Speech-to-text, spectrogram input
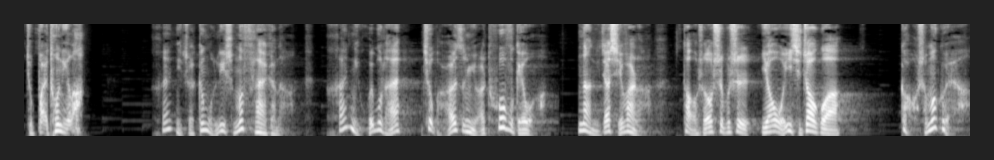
就拜托你了。嘿，你这跟我立什么 flag 呢？还你回不来就把儿子女儿托付给我？那你家媳妇呢？到时候是不是也要我一起照顾啊？搞什么鬼啊？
